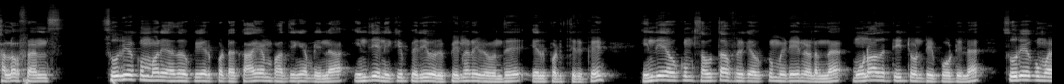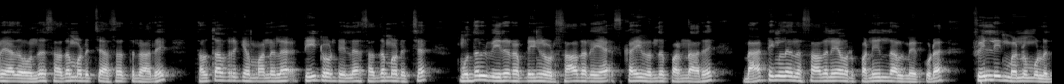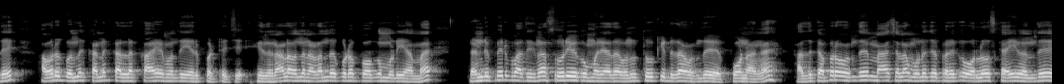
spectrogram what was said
Hello friends Suryakumar யாதவுக்கு ஏற்பட்ட காயம் பார்த்தீங்க அப்படின்னா இந்திய அணிக்கு பெரிய ஒரு பின்னடைவை வந்து ஏற்படுத்தியிருக்கு. இந்தியாவுக்கும் சவுத் ஆஃப்ரிக்காவுக்கும் இடையே நடந்த மூணாவது டி டுவெண்ட்டி போட்டியில் சூரியகுமார் யாதவ் வந்து சதம் அடித்து அசத்தினார். சவுத் ஆஃப்ரிக்கா மண்ணில் டி டுவெண்ட்டியில் சதம் அடித்த முதல் வீரர் அப்படிங்கிற ஒரு சாதனையை ஸ்கை வந்து பண்ணார். பேட்டிங்கில் இந்த சாதனையை அவர் பண்ணியிருந்தாலுமே கூட ஃபீல்டிங் பண்ணும் பொழுது அவருக்கு வந்து கணுக்காலில் காயம் வந்து ஏற்பட்டுச்சு. இதனால் வந்து நடந்து கூட போக முடியாமல் ரெண்டு பேர் பார்த்தீங்கன்னா சூரியகுமார் யாதவ் வந்து தூக்கிட்டு தான் வந்து போனாங்க. அதுக்கப்புறம் வந்து மேட்ச் எல்லாம் முடிஞ்ச பிறகு ஓரளவு ஸ்கை வந்து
